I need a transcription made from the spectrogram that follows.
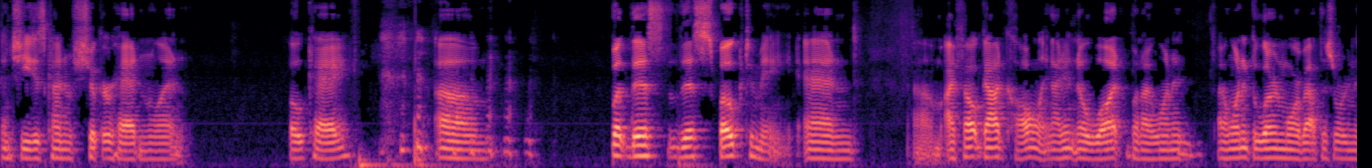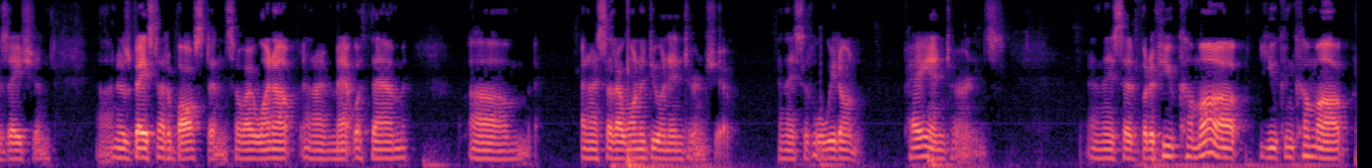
And she just kind of shook her head and went, okay. Um, but this this spoke to me and um, I felt God calling. I didn't know what, but I wanted I wanted to learn more about this organization, uh, and it was based out of Boston. So I went up and I met with them, um, and I said I want to do an internship, and they said, well, we don't pay interns, and they said, but if you come up, you can come up.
